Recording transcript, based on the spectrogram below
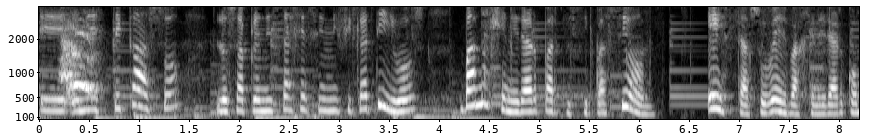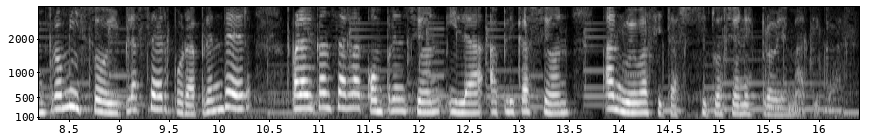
eh, en este caso los aprendizajes significativos van a generar participación. Esta a su vez va a generar compromiso y placer por aprender para alcanzar la comprensión y la aplicación a nuevas situaciones problemáticas.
